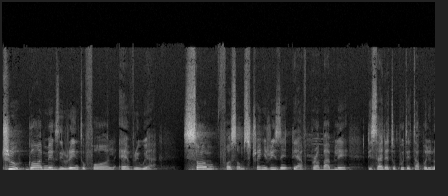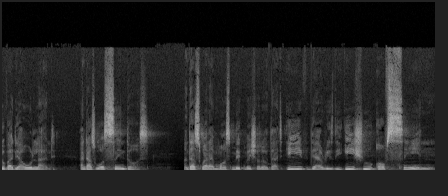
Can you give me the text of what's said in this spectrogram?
true, God makes the rain to fall everywhere. Some, for some strange reason, they have probably decided to put a tarpaulin over their own land. And that's what sin does. And that's why I must make mention of that. If there is the issue of sin,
